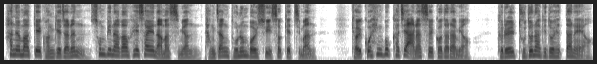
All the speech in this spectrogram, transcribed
한 음악계 관계자는 손비나가 회사에 남았으면 당장 돈은 벌 수 있었겠지만 결코 행복하지 않았을 거다라며 그를 두둔하기도 했다네요.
